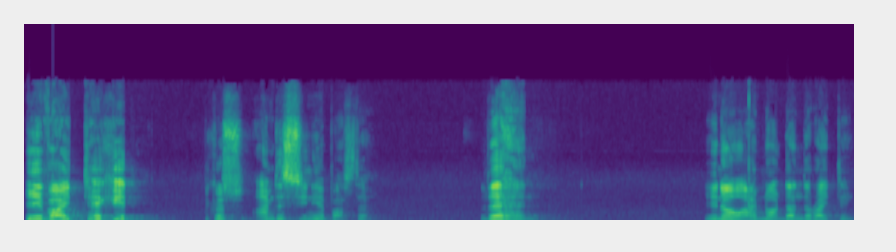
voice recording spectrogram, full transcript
If I take it, because I'm the senior pastor, then, you know, I've not done the right thing.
